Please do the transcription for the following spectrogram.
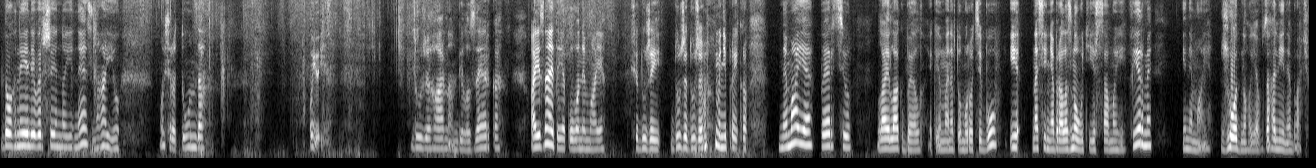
до гнилі вершинної, не знаю. Ось ротунда. Ой-ой. Дуже гарна, білозерка. А і знаєте, якого немає? Що дуже, дуже, дуже мені прикро. Немає перцю Лайлак Бел, який у мене в тому році був. І насіння брала знову тієї ж самої фірми. І немає. Жодного я взагалі не бачу.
